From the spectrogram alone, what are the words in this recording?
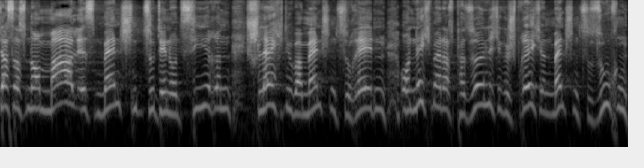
dass es normal ist, Menschen zu denunzieren, schlecht über Menschen zu reden und nicht mehr das persönliche Gespräch mit Menschen zu suchen,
